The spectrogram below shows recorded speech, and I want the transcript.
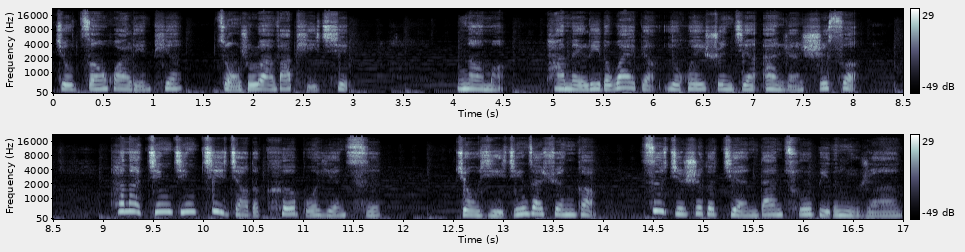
就脏话连篇。总是乱发脾气，那么她美丽的外表也会瞬间黯然失色。她那斤斤计较的刻薄言辞，就已经在宣告自己是个简单粗鄙的女人。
